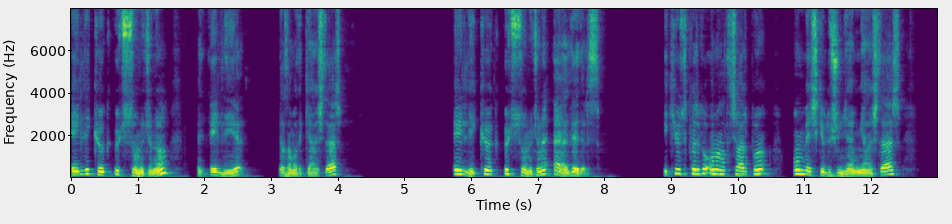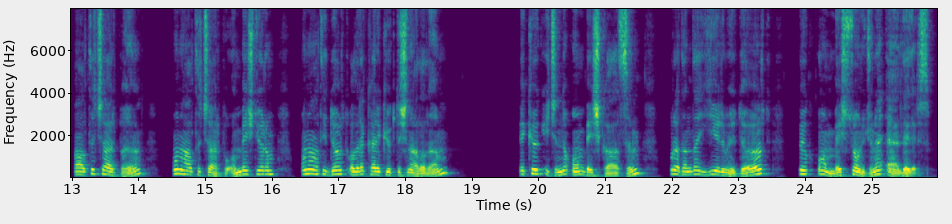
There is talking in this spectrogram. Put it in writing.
50 kök 3 sonucunu 50'yi yazamadık gençler. 50 kök 3 sonucunu elde ederiz. 240'ı 16 çarpı 15 gibi düşüneceğim gençler. 6 çarpı 16 çarpı 15 diyorum. 16'yı 4 olarak karekök dışına alalım. Ve kök içinde 15 kalsın. Buradan da 24 kök 15 sonucunu elde ederiz.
